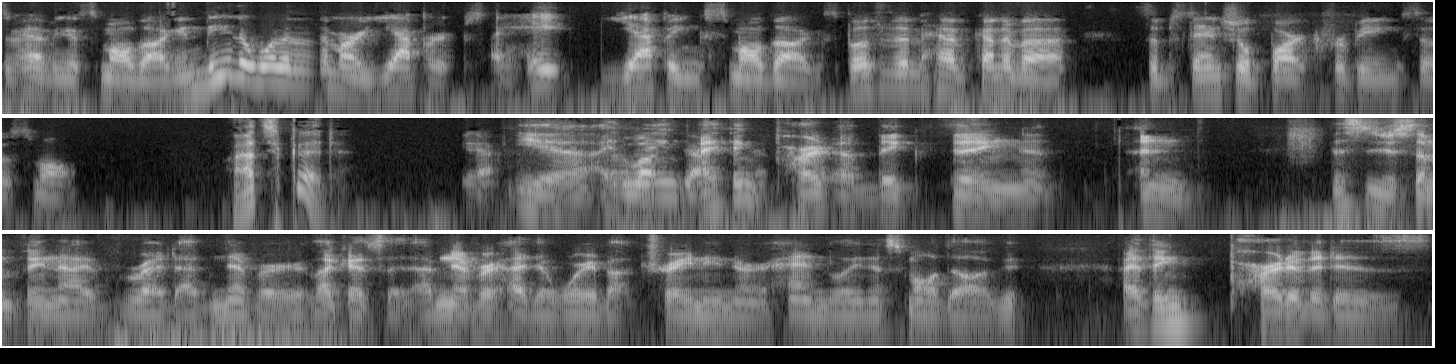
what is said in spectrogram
of having a small dog and neither one of them are yappers i hate yapping small dogs both of them have kind of a substantial bark for being so small That's good. yeah Yeah, I I think. I think part of a big thing, and this is just something I've read. I've never, like I said, I've never had to worry about training or handling a small dog. I think part of it is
